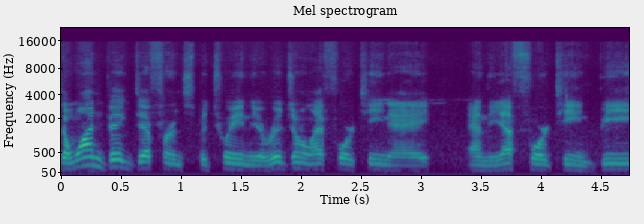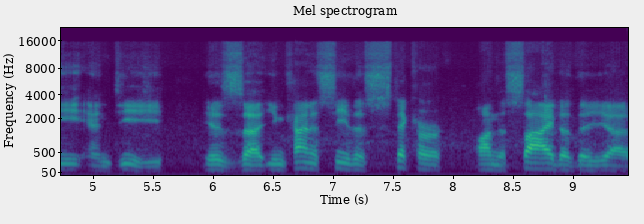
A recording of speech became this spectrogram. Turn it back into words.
the one big difference between the original F-14A and the F-14B and D is uh, you can kind of see the sticker on the side of the uh,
